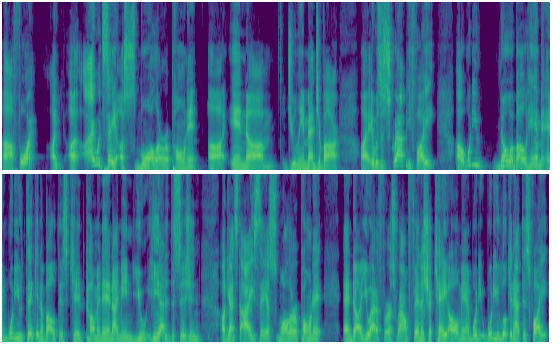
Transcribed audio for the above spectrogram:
uh, for a, a, I would say a smaller opponent uh, in um, Julian Menjivar. Uh, it was a scrappy fight. Uh, what do you know about him, and what are you thinking about this kid coming in? I mean, you he had a decision against I say a smaller opponent, and uh, you had a first round finish, a KO. Man, what do you, what are you looking at this fight,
